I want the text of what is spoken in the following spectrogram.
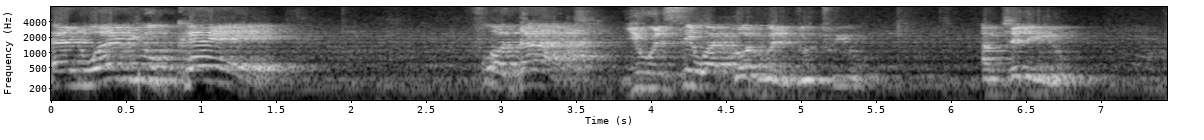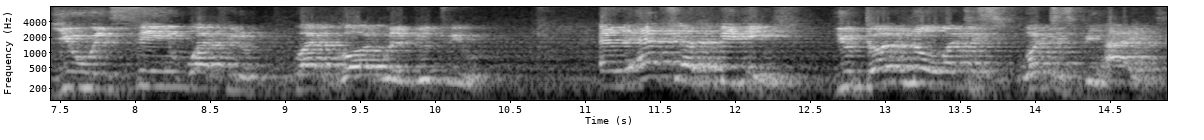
And when you care for that, you will see what God will do to you. I'm telling you. You will see what, will, what God will do to you. And as you are speaking, you don't know what is, what is behind.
